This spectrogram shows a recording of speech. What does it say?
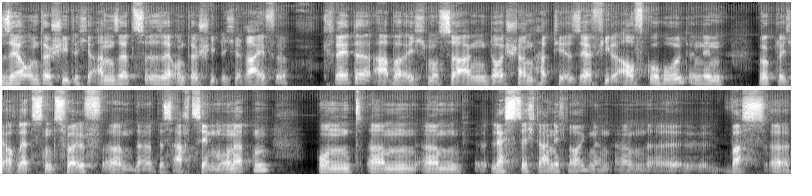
sehr unterschiedliche Ansätze, sehr unterschiedliche Reifegeräte, aber ich muss sagen, Deutschland hat hier sehr viel aufgeholt in den wirklich auch letzten zwölf ähm, bis 18 Monaten und ähm, ähm, lässt sich da nicht leugnen. Ähm, äh, was äh,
